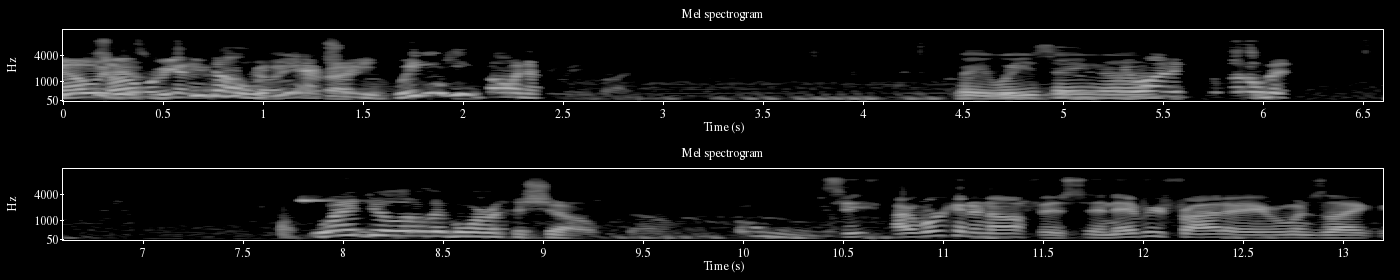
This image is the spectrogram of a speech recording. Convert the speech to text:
No, it So is. we're We gonna- can No, keep we going, actually right. we can keep going every week. But Wait, what are you saying? We, Uh, we want to do a little bit. We want to do a little bit more with the show. So. See, I work in an office, and every Friday, everyone's like,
